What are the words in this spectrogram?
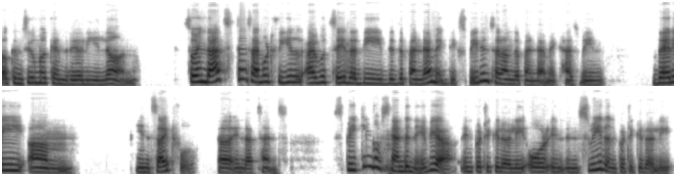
a consumer can really learn. So, in that sense, I would feel, I would say that the, the, the pandemic, the experience around the pandemic has been very um, insightful uh, in that sense. Speaking of Scandinavia in particularly, or in, in Sweden particularly,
